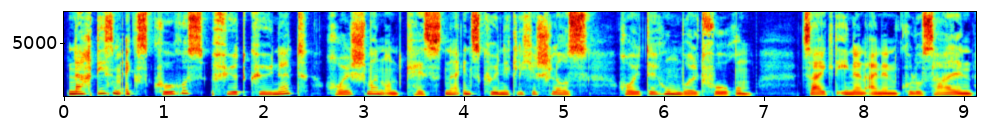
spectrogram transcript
Nach diesem Exkurs führt Kühnet, Heuschmann und Kästner ins königliche Schloss, heute Humboldt-Forum, zeigt ihnen einen kolossalen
